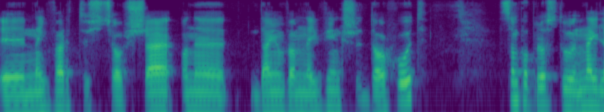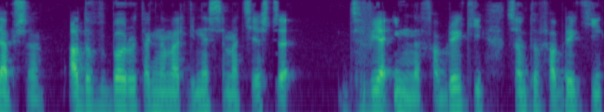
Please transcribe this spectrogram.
y, najwartościowsze, one dają wam największy dochód, są po prostu najlepsze. A do wyboru, tak na marginesie, macie jeszcze dwie inne fabryki. Są to fabryki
